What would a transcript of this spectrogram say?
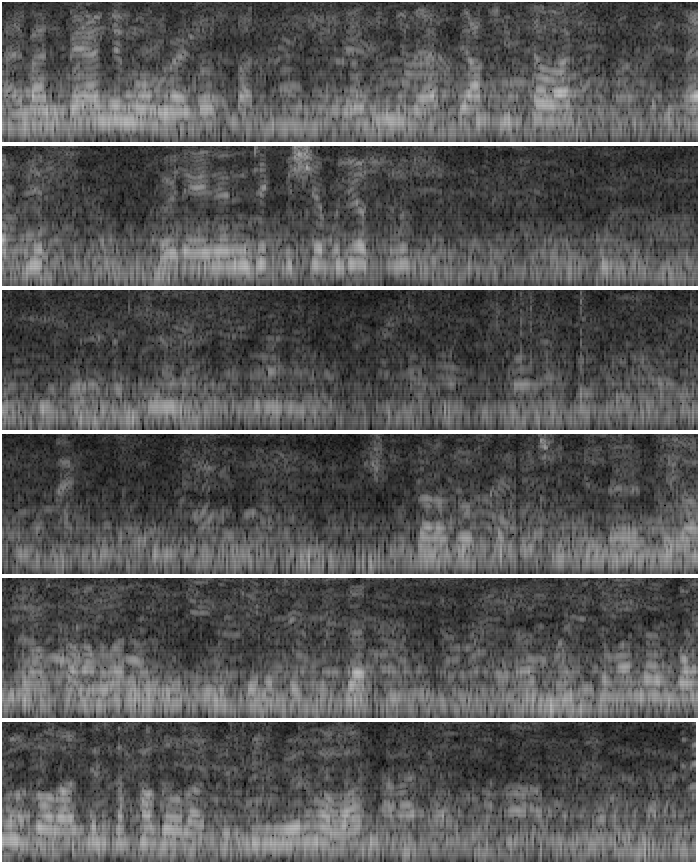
Yani ben beğendim Londra'yı dostlar. Dediğim gibi hep bir aktivite var. Hep bir böyle eğlenilecek bir şey buluyorsunuz. Şurada da dostlar bir şekilde kızartılan salamları görüyorsunuz. Şöyle sosisler. Yani büyük ihtimalle domuz da olabilir, daha da olabilir. Bilmiyorum ama 这边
